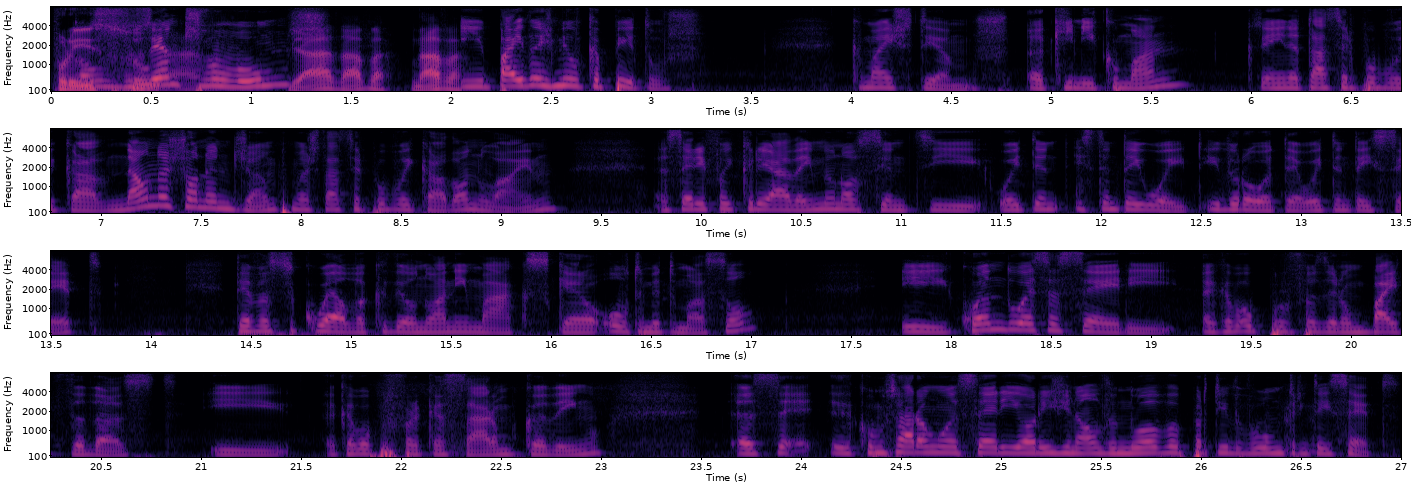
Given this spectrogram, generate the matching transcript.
Por com isso, 200 volumes já dava, dava. e pai 2000 capítulos. que mais temos? A Kinnikuman, que ainda está a ser publicado, não na Shonen Jump, mas está a ser publicado online. A série foi criada em 1978 e durou até 87. Teve a sequela que deu no Animax, que era Ultimate Muscle. E quando essa série acabou por fazer um bite the dust e acabou por fracassar um bocadinho, a começaram a série original de novo a partir do volume 37.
